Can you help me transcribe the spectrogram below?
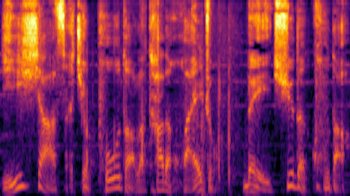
一下子就扑到了他的怀中，委屈的哭道：“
